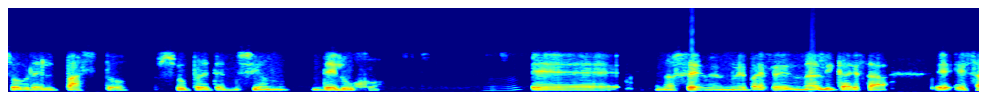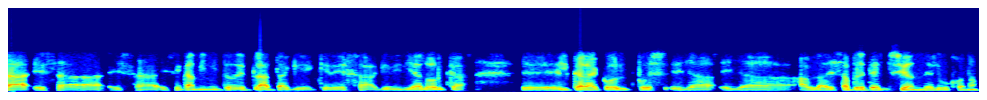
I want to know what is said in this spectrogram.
sobre el pasto su pretensión de lujo. Eh, no sé, me, parece una delicadeza. E, esa, esa, esa, ese caminito de plata que, que deja, que diría Lorca, eh, el caracol, pues ella ella habla de esa pretensión de lujo, ¿no?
